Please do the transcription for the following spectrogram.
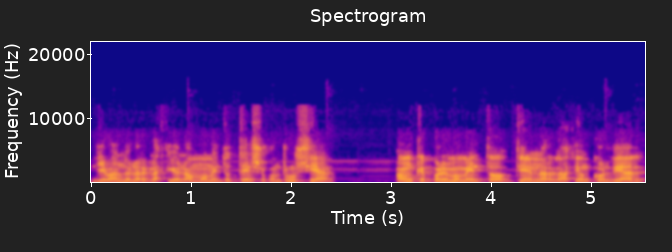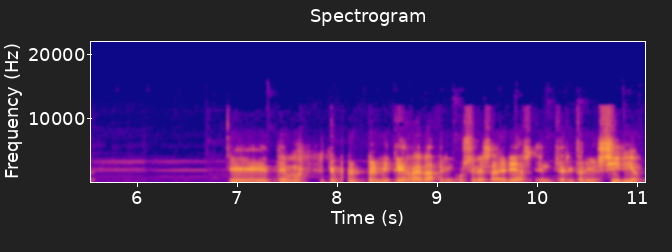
llevando la relación a un momento tenso con Rusia, aunque por el momento tienen una relación cordial que, que permite a Israel hacer incursiones aéreas en territorio sirio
